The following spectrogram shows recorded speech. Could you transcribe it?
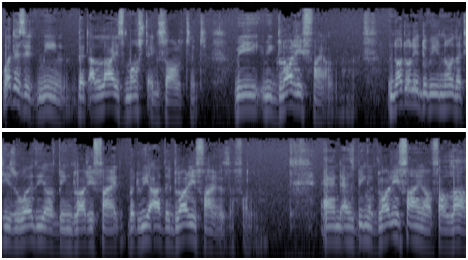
What does it mean that Allah is most exalted? We, we glorify Allah. Not only do we know that He is worthy of being glorified, but we are the glorifiers of Allah. And as being a glorifier of Allah,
